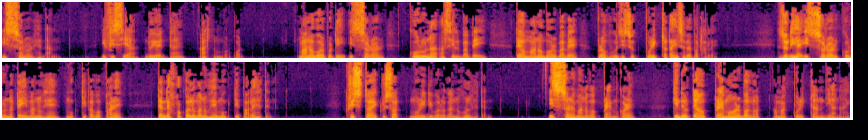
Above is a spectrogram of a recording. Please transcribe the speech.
ঈশ্বৰৰহে দান। ইফিচিয়া দুই অধ্যায় আঠ নম্বৰ পদ। মানৱৰ প্ৰতি ঈশ্বৰৰ কৰুণা আছিল বাবেই তেওঁ মানৱৰ বাবে প্ৰভু যীশুক পৰিত্ৰতা হিচাপে পঠালে। যদিহে ঈশ্বৰৰ কৰুণাতেই মানুহে মুক্তি পাব পাৰে তেন্তে সকলো মানুহে মুক্তি পালেহেঁতেন। খ্ৰীষ্টই ক্ৰুচত মৰি দিব লগা নহলহেঁতেন। ঈশ্বৰে মানৱক প্ৰেম কৰে কিন্তু তেওঁ প্ৰেমৰ বলত আমাক পৰিত্ৰাণ দিয়া নাই।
